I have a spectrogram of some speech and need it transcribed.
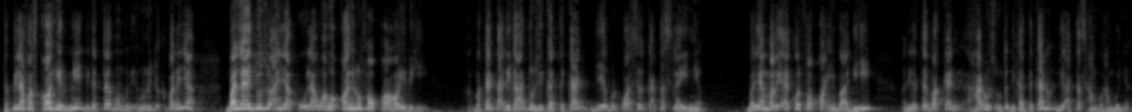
Tapi lafaz qahir ni dia kata memberi, menunjuk kepadanya. Bala juzu an yaqula wa huwa qahiru fawqa ghairihi. Bahkan tak dikatakan dikatakan dia berkuasa ke atas lainnya. Bayang bagi akul fawqa ibadihi. Dia kata bahkan harus untuk dikatakan di atas hamba-hambanya.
